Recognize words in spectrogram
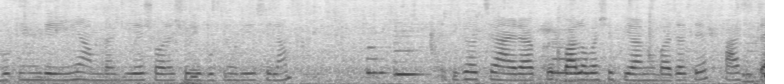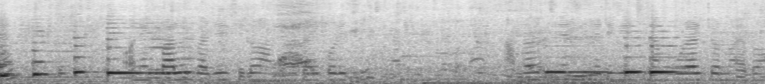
বুকিং দিইনি, আমরা গিয়ে সরাসরি বুকিং দিয়েছিলাম। এদিকে হচ্ছে আয়রা খুব ভালোবাসে পিয়ানো বাজাতে ফার্স্ট টাইম অনেক ভালোই বাজিয়েছিল, আমরা ট্রাই করেছি। আমরা হচ্ছে সিলেটে গিয়েছিলাম ঘোরার জন্য এবং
